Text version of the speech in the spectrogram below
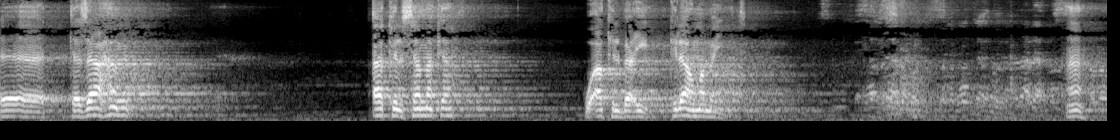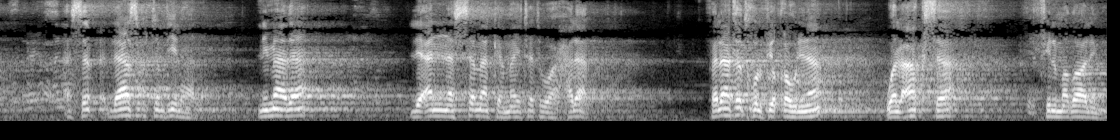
آه تزاحم أكل سمكة وأكل بعير. كلاهما ميت. ها؟ لا يصح التمثيل هذا. لماذا؟ لأن السمكة ميتتها حلال. فلا تدخل في قولنا والعكس في المظالم.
